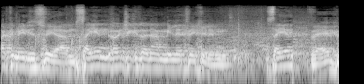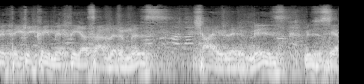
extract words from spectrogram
Parti meclis üyem, sayın önceki dönem milletvekilim, sayın ve elbette ki kıymetli yazarlarımız, şairlerimiz, müzisyen.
